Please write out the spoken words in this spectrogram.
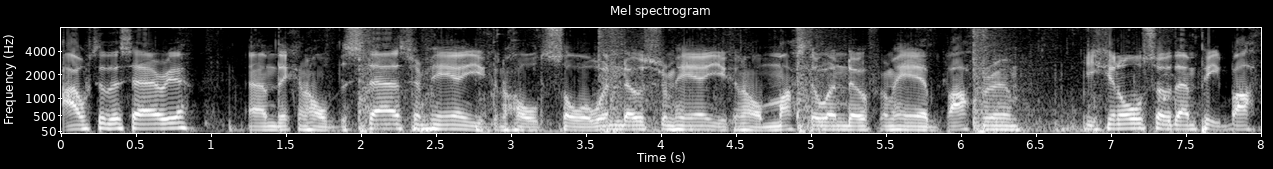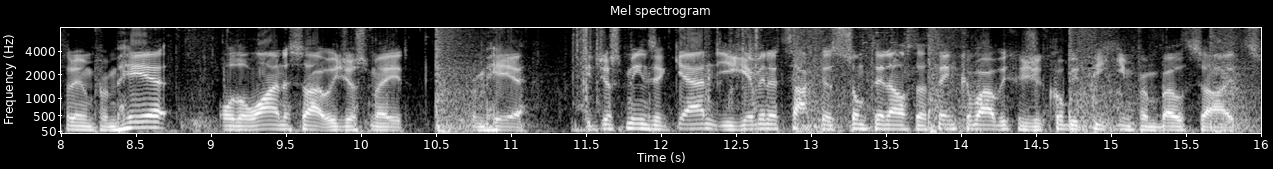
out of this area. Um, they can hold the stairs from here. You can hold solar windows from here. You can hold master window from here. Bathroom. You can also then peek bathroom from here. Or the line of sight we just made from here. It just means, again, you're giving attackers something else to think about because you could be peeking from both sides.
